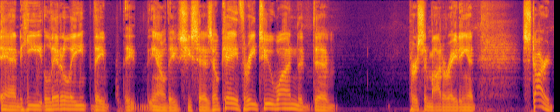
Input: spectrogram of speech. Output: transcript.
And he literally they they you know they she says okay three two one the the person moderating it. Start.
